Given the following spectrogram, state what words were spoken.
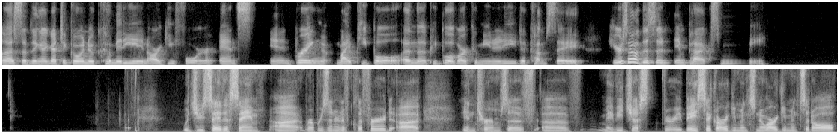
uh, something I got to go into a committee and argue for and and bring my people and the people of our community to come say, here's how this impacts me. Would you say the same, uh, Representative Clifford, uh, in terms of, of maybe just very basic arguments, no arguments at all,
